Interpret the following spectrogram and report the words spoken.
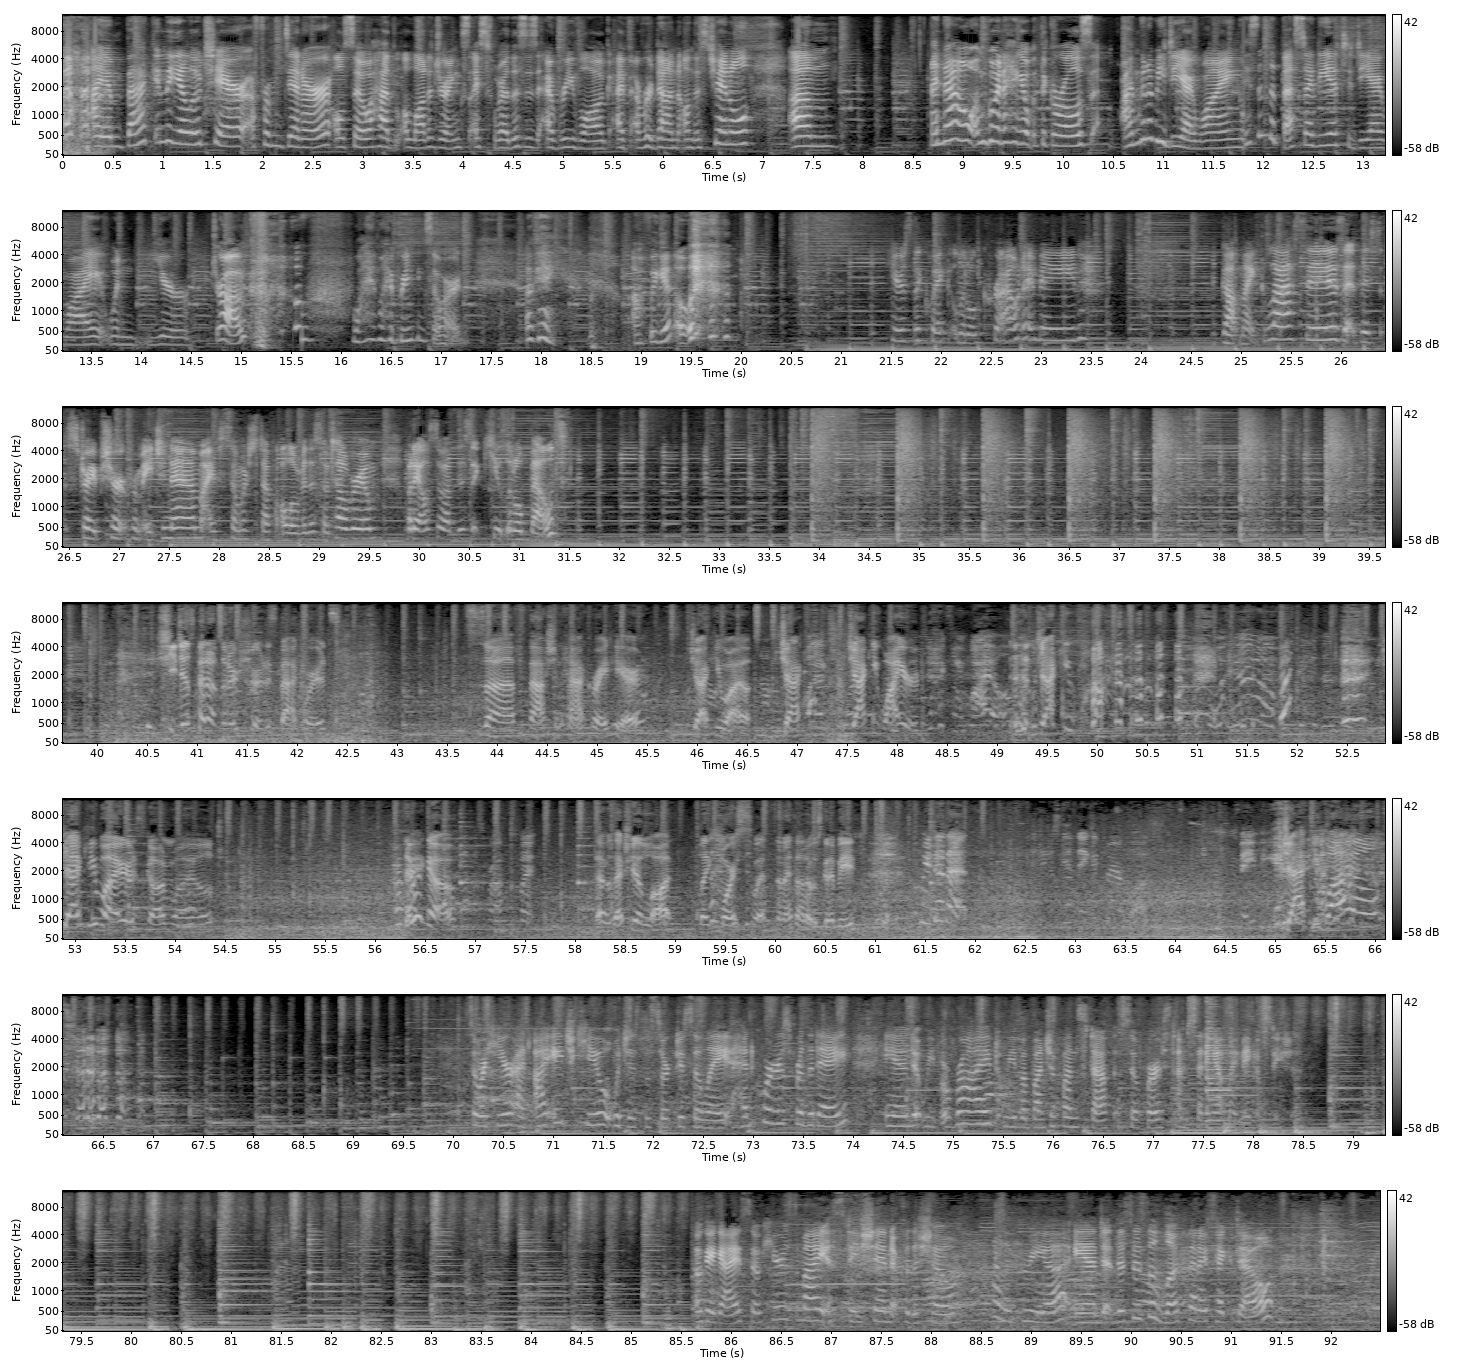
I am back in the yellow chair from dinner. Also had a lot of drinks. I swear this is every vlog I've ever done on this channel. Um, and now I'm going to hang out with the girls. I'm gonna be DIYing. Isn't the best idea to DIY when you're drunk? Why am I breathing so hard? Okay, off we go. Here's the quick little crown I made. Got my glasses, this striped shirt from H&M. I have so much stuff all over this hotel room, but I also have this cute little belt. She just found out that her shirt is backwards. This is a fashion hack right here. Jackie Wild. Jackie. Jackie Wired. Jackie Wild. Jackie Wild. Jackie Wire's gone wild. There we go. That was actually a lot, like more swift than I thought it was gonna be. we did it. you just get naked for your vlog? Maybe. Jackie Wild. So we're here at IHQ, which is the Cirque du Soleil headquarters for the day, and we've arrived. We have a bunch of fun stuff. So first, I'm setting up my makeup station. Okay guys, so here's my station for the show Alegria, and this is the look that I picked out.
